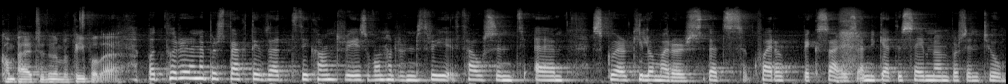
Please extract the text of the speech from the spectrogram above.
compared to the number of people there. But put it in a perspective that the country is 103,000 um, square kilometers. That's quite a big size, and you get the same numbers into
